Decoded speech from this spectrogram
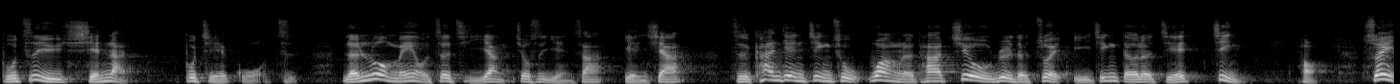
不至于显懒，不结果子。人若没有这几样，就是眼瞎，眼瞎，只看见近处，忘了他旧日的罪已经得了洁净。好，所以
